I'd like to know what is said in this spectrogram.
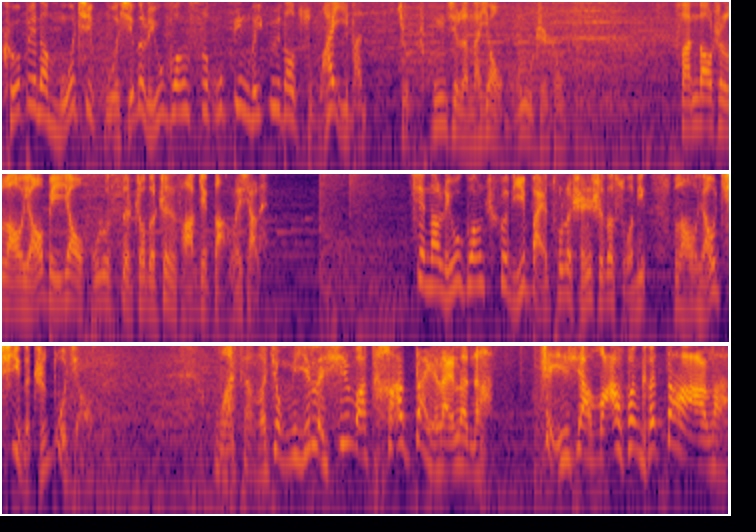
可被那魔气裹挟的流光似乎并未遇到阻碍一般，就冲进了那药葫芦之中。反倒是老姚被药葫芦四周的阵法给挡了下来。见那流光彻底摆脱了神识的锁定，老姚气得直跺脚：“我怎么就迷了心把他带来了呢？这一下麻烦可大了！”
